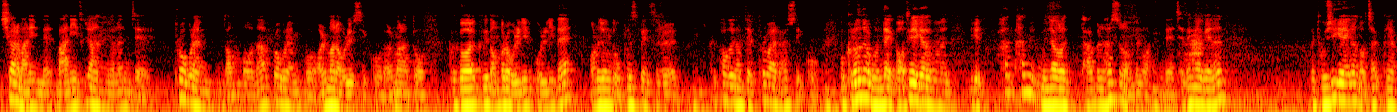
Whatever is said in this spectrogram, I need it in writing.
시간을 많이 내, 많이 투자하는 거는 이제 프로그램 넘버나 프로그램 뭐 얼마나 올릴 수 있고 얼마나 또 그걸 그 넘버를 올리 올리되 어느 정도 open space를 음. 그 public한테 provide 할수 있고 음. 뭐 그런 걸 보는데 어떻게 얘기하다 보면 이게 한, 한 문장으로 답을 할 수는 없는 것 같은데 제 생각에는 그 도시 계획은 어차피 그냥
